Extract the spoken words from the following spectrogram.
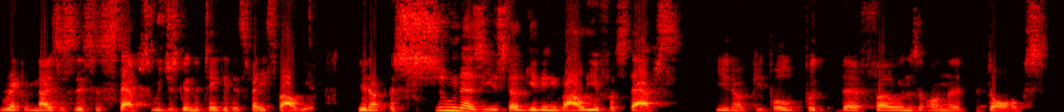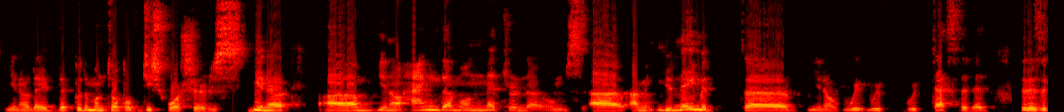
recognizes this as steps, we're just going to take it as face value. You know, as soon as you start giving value for steps, you know, people put their phones on the dogs. You know, they, they put them on top of dishwashers. You know, um, you know, hang them on metronomes. Uh, I mean, you name it. Uh, you know, we, we've we've tested it. There is a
